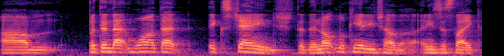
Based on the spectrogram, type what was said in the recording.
Um but then that one that exchange that they're not looking at each other and he's just like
